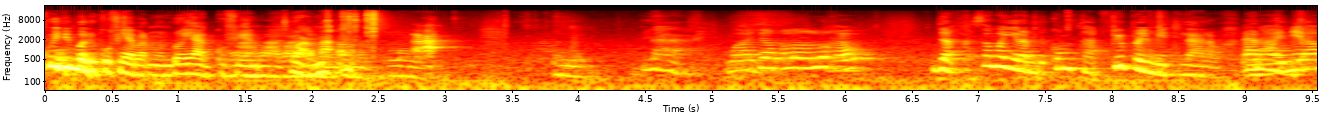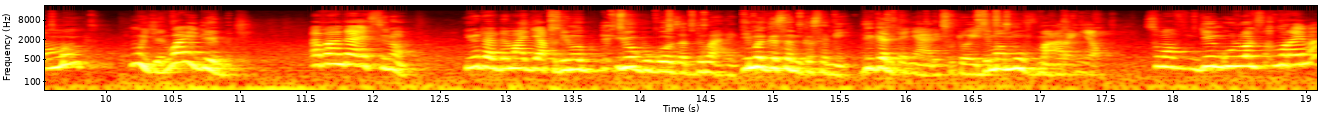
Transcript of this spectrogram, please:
kuy dimbali ku feebar moom doo yàgg ko fenn. waaw ma ah. waa jànq lan lu xew. jànq sama yaram bi comme taat fépp ay metti laa la wax. daan mooy jàmm mu jën waaye démb ci avant nga egsi noonu yow daal damaa jàpp di ma yóbbu gauche ak droite rek di ma gësam gësamee diggante ñaari photo yi di ma mouvement rek yow su ma jéngul woon sax mu rey ma.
